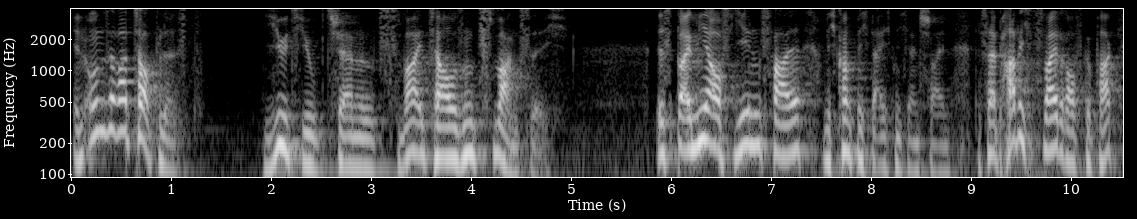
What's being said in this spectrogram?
in unserer Toplist YouTube Channel 2020 ist bei mir auf jeden Fall, und ich konnte mich da echt nicht entscheiden. Deshalb habe ich zwei draufgepackt.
